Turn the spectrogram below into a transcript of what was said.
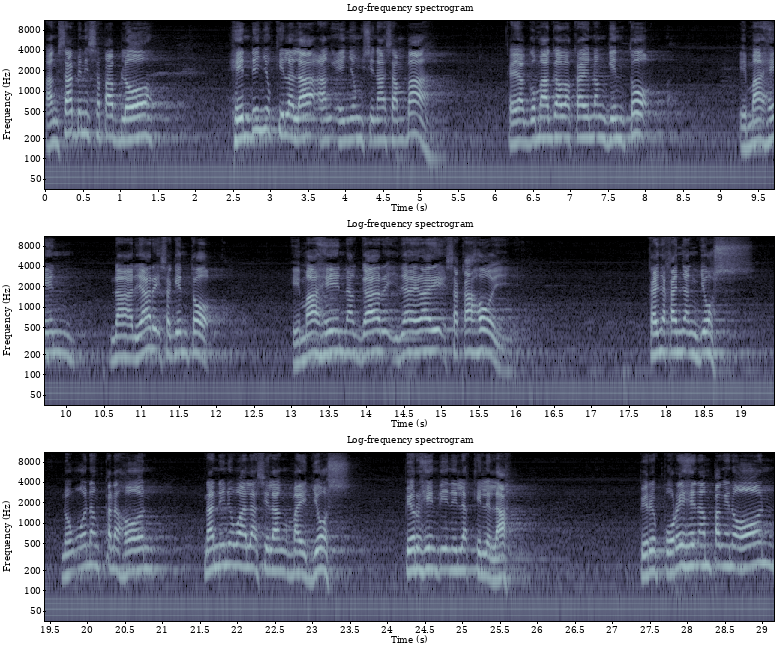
Ang sabi ni sa Pablo, hindi nyo kilala ang inyong sinasamba. Kaya gumagawa kayo ng ginto. Imahin na yari sa ginto. Imahin na gari, yari sa kahoy. Kanya-kanyang Diyos. Noong unang panahon, naniniwala silang may Diyos, pero hindi nila kilala. Pero purihin ang Panginoon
